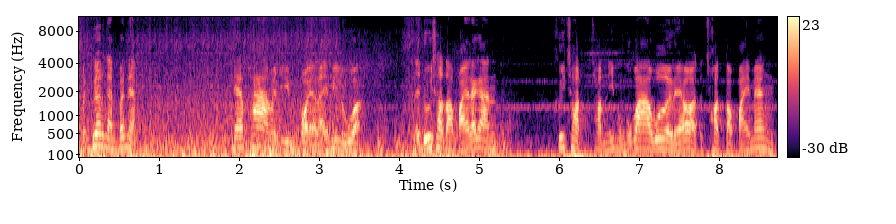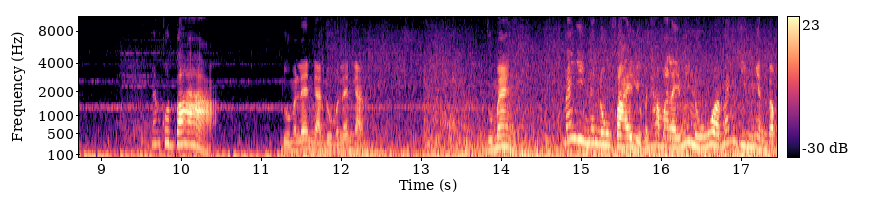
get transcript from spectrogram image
เป็นเพื่อนกันปะเนี่ย แก้ผ้ามายืนปล่อยอะไรไม่รู้อะ่ะแต่ดูช็อตต่อไปแล้วกัน คือช็อตช็อตนี้ผมก็ว่าเวอร์แล้วอะ่ะช็อตต่อไปแม่งแม่งโคตรบ้า ดูมันเล่นกันดูมันเล่นกัน ดูแม่ง แม่งยิงธนูไฟหรือมันทำอะไรไม่รู้อะแม่งยิงอย่างกับ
